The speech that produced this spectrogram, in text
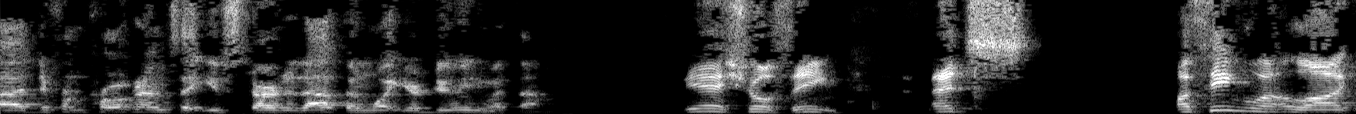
uh, different programs that you've started up and what you're doing with them. Yeah, sure thing. It's, I think, like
